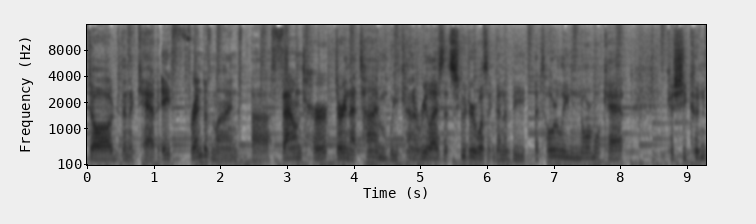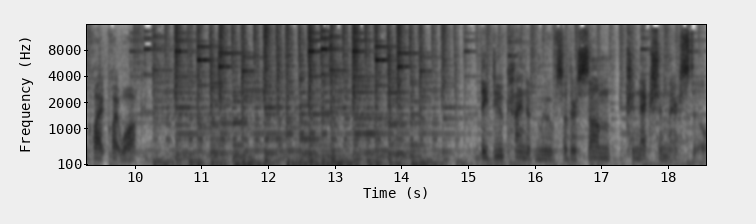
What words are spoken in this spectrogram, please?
dog than a cat. A friend of mine uh, found her. During that time, we kind of realized that Scooter wasn't going to be a totally normal cat because she couldn't quite quite walk. They do kind of move, so there's some connection there still.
